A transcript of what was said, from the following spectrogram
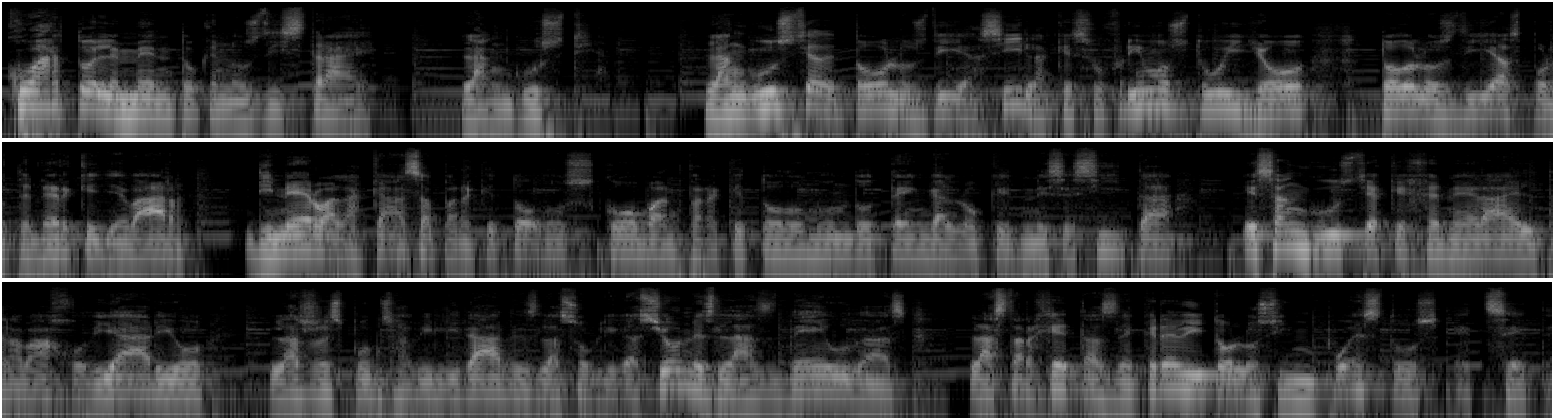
Cuarto elemento que nos distrae, la angustia. La angustia de todos los días, sí, la que sufrimos tú y yo todos los días por tener que llevar dinero a la casa para que todos coman, para que todo mundo tenga lo que necesita, esa angustia que genera el trabajo diario, las responsabilidades, las obligaciones, las deudas, las tarjetas de crédito, los impuestos, etc.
